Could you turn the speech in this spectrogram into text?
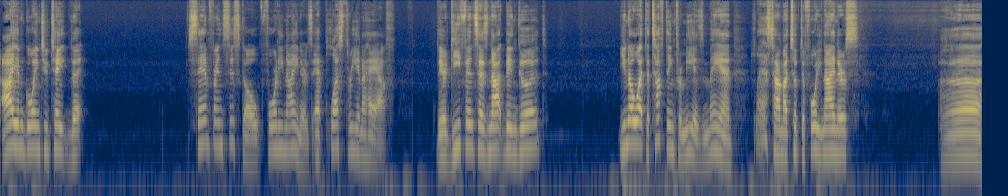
I am going to take the San Francisco 49ers at plus three and a half. Their defense has not been good. You know what? The tough thing for me is, man, last time I took the 49ers, uh,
